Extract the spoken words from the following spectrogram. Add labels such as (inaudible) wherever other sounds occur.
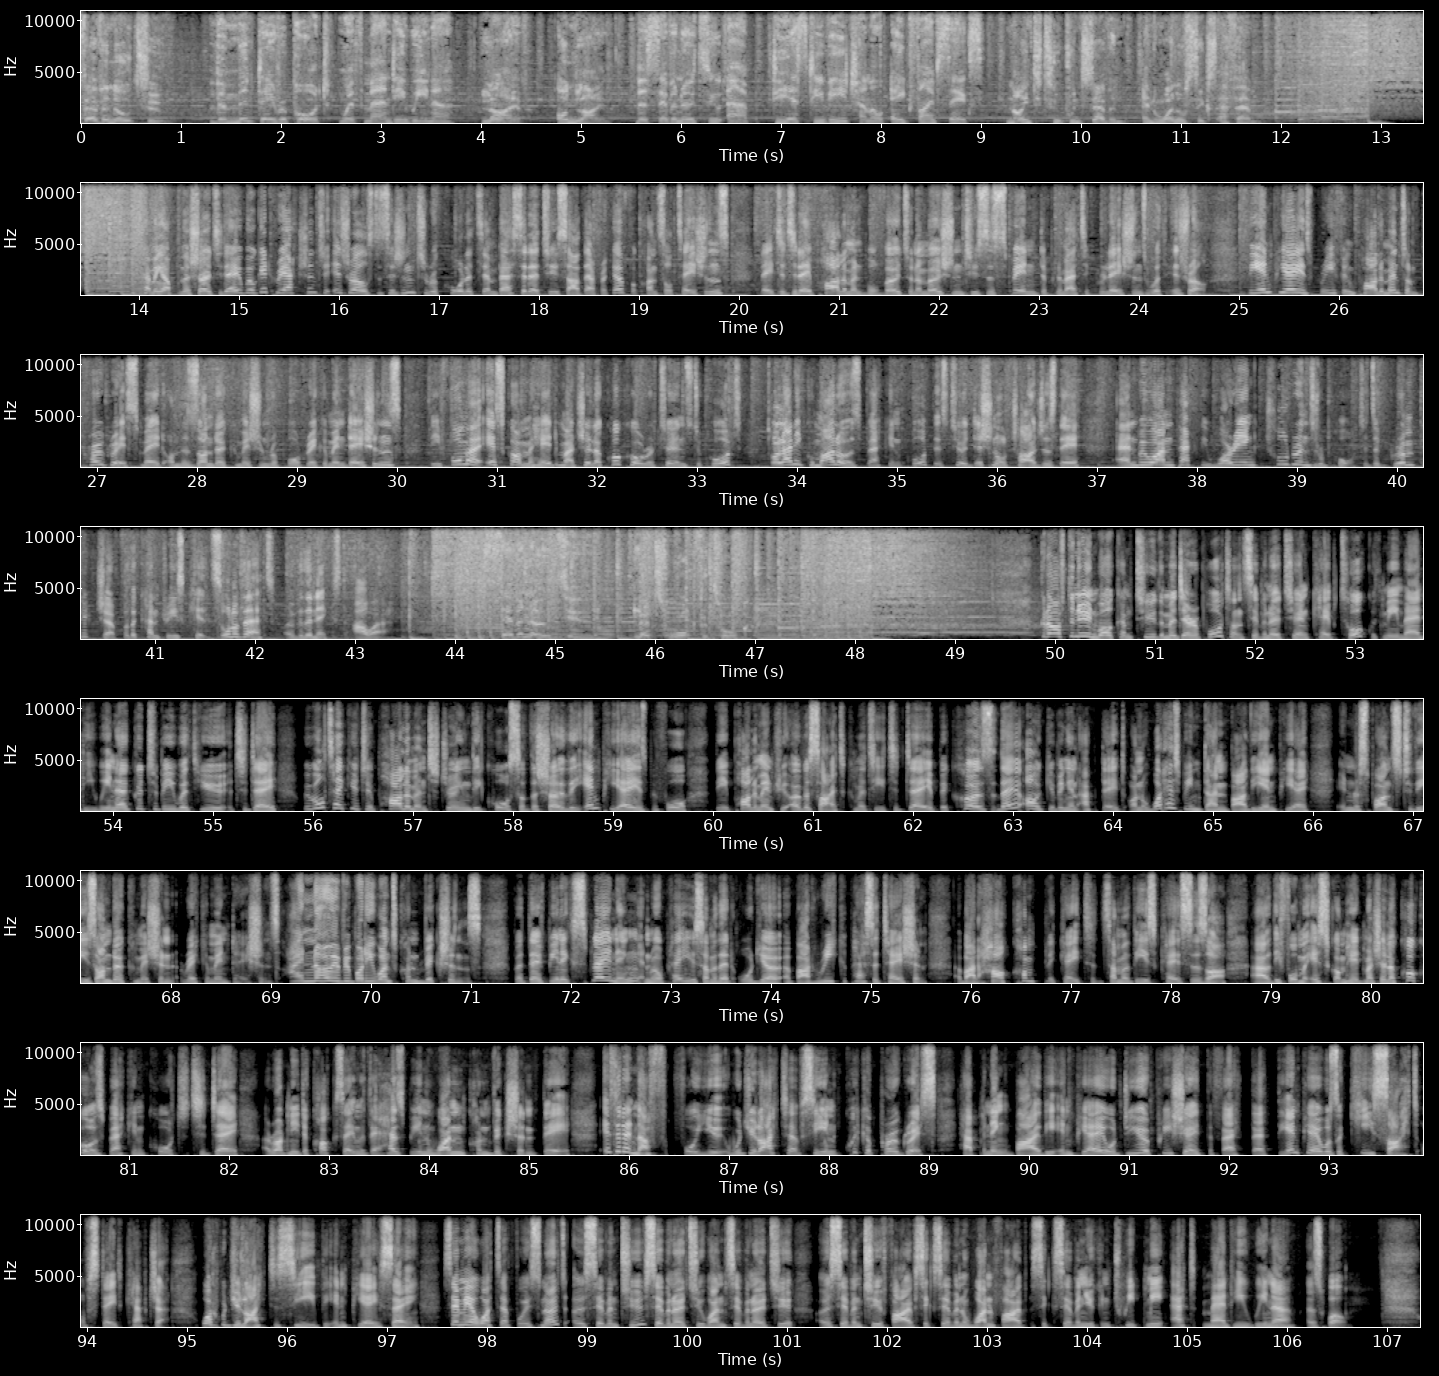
702. The Midday Report with Mandy Wiener. Live, online, The 702 app, DSTV channel 856, 92.7 and 106 FM. Coming up on the show today, we'll get reaction to Israel's decision to recall its ambassador to South Africa for consultations. Later today, Parliament will vote on a motion to suspend diplomatic relations with Israel. The NPA is briefing Parliament on progress made on the Zondo Commission report recommendations. The former Eskom head, Matshela Koko, returns to court. Xolani Khumalo is back in court. There's two additional charges there. And we will unpack the worrying children's report. It's a grim picture for the country's kids. All of that over the next hour. 702. Let's walk the talk. Good afternoon. Welcome to the Midday Report on 702 and Cape Talk with me, Mandy Wiener. Good to be with you today. We will take you to Parliament during the course of the show. The NPA is before the Parliamentary Oversight Committee today because they are giving an update on what has been done by the NPA in response to the Zondo Commission recommendations. I know everybody wants convictions, but they've been explaining, and we'll play you some of that audio about recapacitation, about how complicated some of these cases are. Uh, the former Eskom head, Matshela Koko, is back in court today. Uh, Rodney de Kock saying that there has been one conviction there. Is it enough for you? Would you like to have seen quicker progress happening by the NPA, or do you appreciate the fact that the NPA was a key site of state capture? What would you like to see the NPA saying? Send me a WhatsApp voice note 072 702 1702 072 567 1567. You can tweet me at Maddie Wiener as well.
